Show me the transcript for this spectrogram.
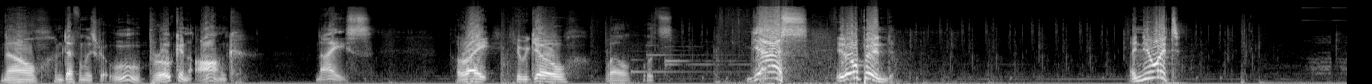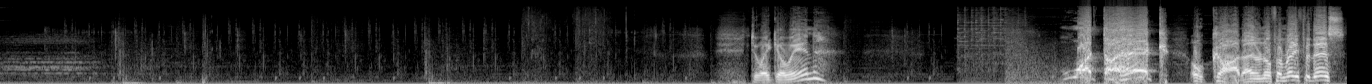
No, I'm definitely screwed. Ooh, broken Ankh. Nice. Alright, here we go. Well, let's... Yes! It opened! I knew it! Do I go in? What the heck? Oh god, I don't know if I'm ready for this.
